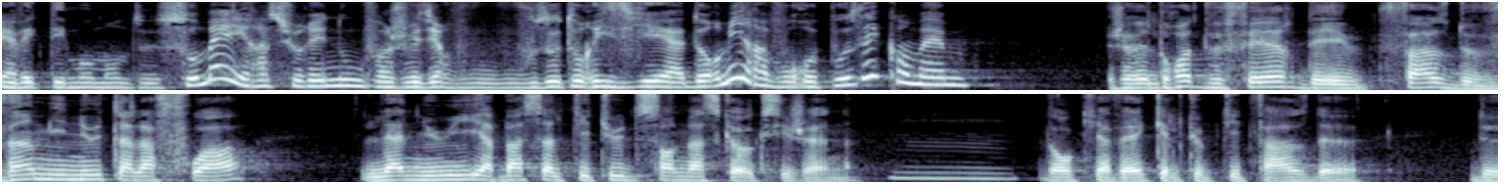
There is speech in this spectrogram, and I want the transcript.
Mais avec des moments de sommeil, rassurez-nous. Enfin, je veux dire, vous vous autorisiez à dormir, à vous reposer quand même. J'avais le droit de faire des phases de 20 minutes à la fois, la nuit à basse altitude sans le masque à oxygène. Donc il y avait quelques petites phases de, de,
